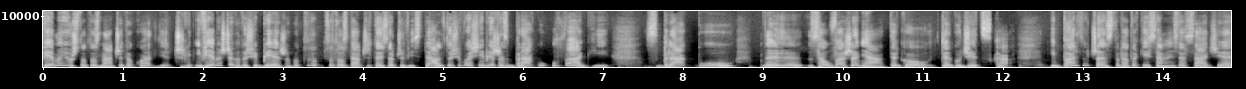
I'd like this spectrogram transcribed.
Wiemy już, co to znaczy dokładnie, czyli i wiemy, z czego to się bierze, bo to, co to znaczy, to jest oczywiste, ale to się właśnie bierze z braku uwagi, z braku y, zauważenia tego, tego dziecka. I bardzo często na takiej samej zasadzie,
